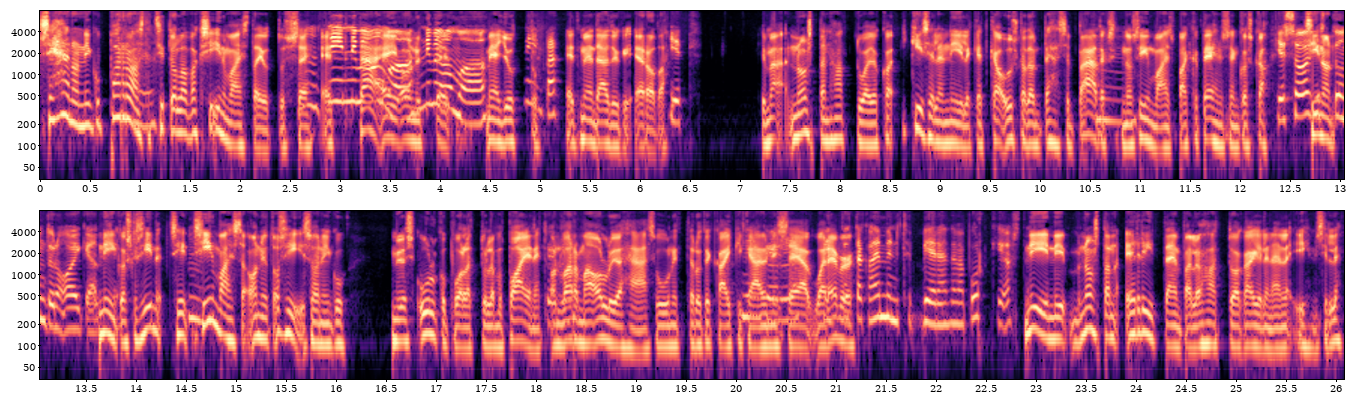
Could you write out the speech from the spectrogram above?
sehän on niinku parasta, että sitten ollaan vaikka siinä vaiheessa juttu se, Mm, että niin, tämä ei ole nyt nimenomaan. meidän juttu, Niinpä. että meidän täytyykin erota. jep. Ja mä nostan hattua joka ikiselle niille, ketkä on uskaltanut tehdä sen päätöksen, että ne on siinä vaiheessa vaikka tehnyt sen, koska Jos se on siinä on, tuntunut oikealta. niin, koska siinä, si, mm. siinä vaiheessa on jo tosi iso niinku, myös ulkopuolelle tuleva paine. että On Kyllä. varmaan ollut jo hääsuunnittelut ja kaikki käynnissä kyllä. ja Niin, whatever. totta kai me nyt viedään tämä purkki asti. Niin, niin nostan erittäin paljon hattua kaikille näille ihmisille.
